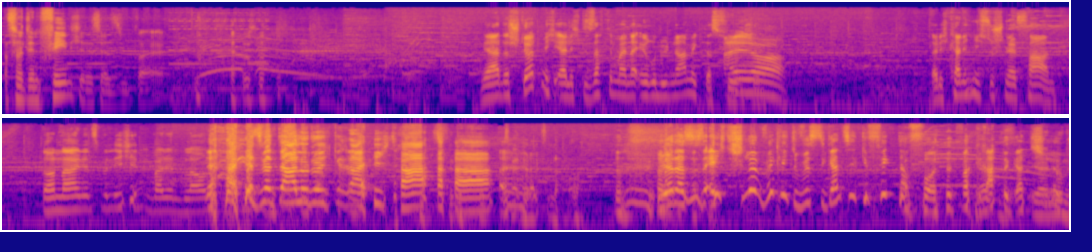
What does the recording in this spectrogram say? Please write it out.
Das mit den Fähnchen ist ja super, ey. Ja, das stört mich ehrlich gesagt in meiner Aerodynamik, das Fähnchen. Alter. Dadurch kann ich nicht so schnell fahren. Oh nein, jetzt bin ich hinten bei den blauen. Jetzt wird Dalo durchgereicht. Haha. ja, das ist echt schlimm, wirklich. Du wirst die ganze Zeit gefickt davon. Das war gerade ganz Ja, schlimm.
